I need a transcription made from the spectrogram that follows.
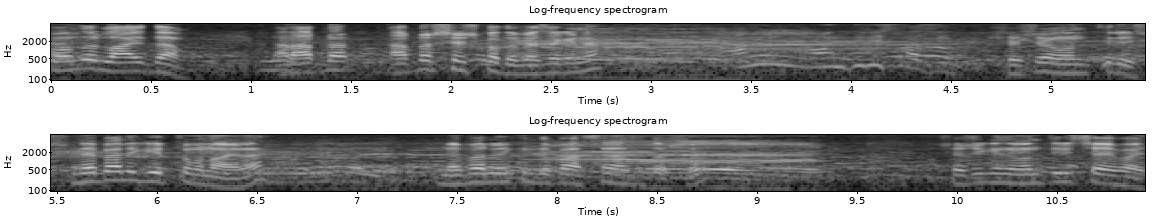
পর্যন্ত লাই দাম। আর আপনার আপনার শেষ কত? বেচা কিনা? শেষে উনত্রিশ। নেপালি গির তো মনে হয় না? নেপালে কিন্তু পার্সেন্ট আছে দর্শক। শেষে কিন্তু উনত্রিশ চাই ভাই।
